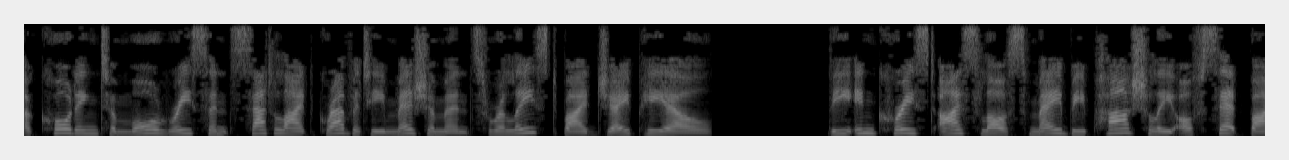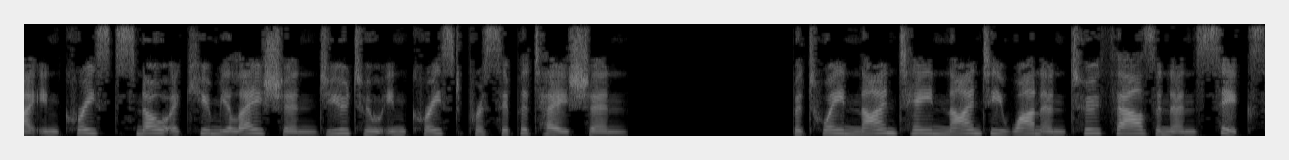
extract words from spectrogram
according to more recent satellite gravity measurements released by JPL. The increased ice loss may be partially offset by increased snow accumulation due to increased precipitation. Between 1991 and 2006,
